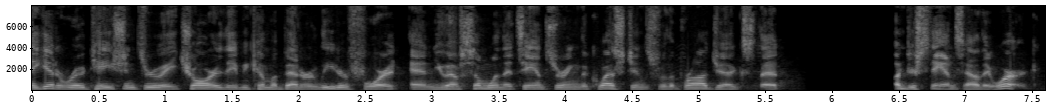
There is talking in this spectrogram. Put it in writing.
They get a rotation through HR, they become a better leader for it, and you have someone that's answering the questions for the projects that understands how they work.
